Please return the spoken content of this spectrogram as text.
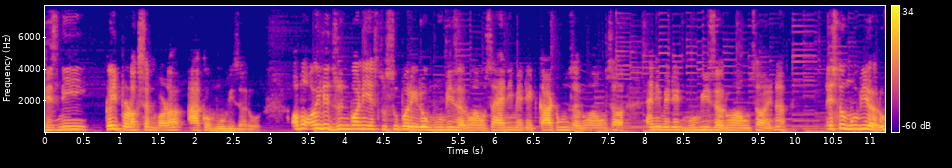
डिज्नीकै प्रडक्सनबाट आएको मुभिजहरू हो। अब अहिले जुन पनि यस्तो सुपर हिरो मुभिजहरू आउँछ एनिमेटेड कार्टुन्सहरू आउँछ एनिमेटेड मुभिजहरू आउँछ होइन? यस्तो मुभीहरू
